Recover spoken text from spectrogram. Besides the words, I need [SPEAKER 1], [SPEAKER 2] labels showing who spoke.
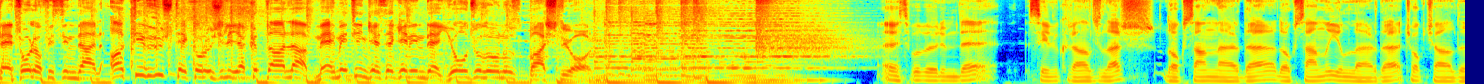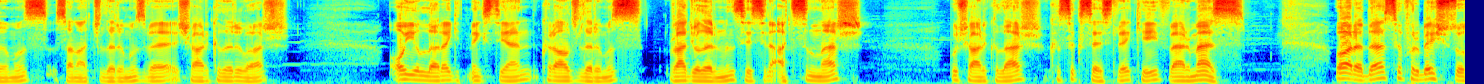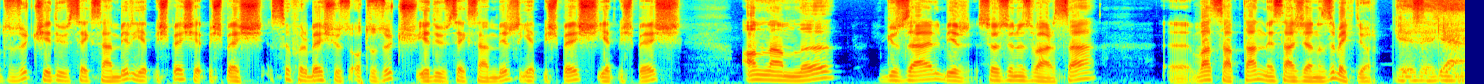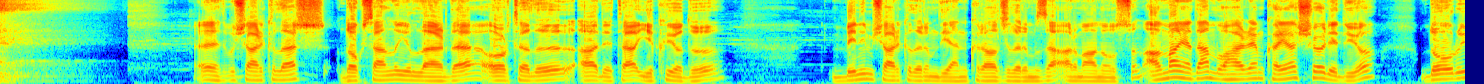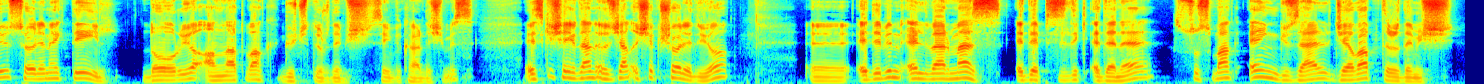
[SPEAKER 1] Petrol ofisinden aktif 3 teknolojili yakıtlarla Mehmet'in gezegeninde yolculuğunuz başlıyor.
[SPEAKER 2] Evet bu bölümde sevgili kralcılar 90'larda 90'lı yıllarda çok çaldığımız sanatçılarımız ve şarkıları var. O yıllara gitmek isteyen kralcılarımız radyolarının sesini açsınlar. Bu şarkılar kısık sesle keyif vermez. Bu arada 0533 781 75 75 0533 781 75 75 anlamlı güzel bir sözünüz varsa e, WhatsApp'tan mesajlarınızı bekliyorum.
[SPEAKER 3] Gezegen.
[SPEAKER 2] Evet bu şarkılar 90'lı yıllarda ortalığı adeta yıkıyordu. Benim şarkılarım diyen kralcılarımıza armağan olsun. Almanya'dan Muharrem Kaya şöyle diyor. Doğruyu söylemek değil, doğruyu anlatmak güçtür demiş sevgili kardeşimiz. Eskişehir'den Özcan Işık şöyle diyor. E, edebim el vermez edepsizlik edene, susmak en güzel cevaptır demiş.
